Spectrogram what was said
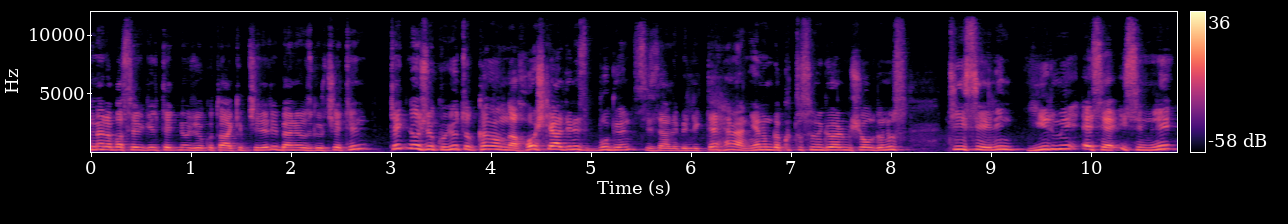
merhaba sevgili Teknoloji Oku takipçileri. Ben Özgür Çetin. Teknoloji Oku YouTube kanalına hoş geldiniz. Bugün sizlerle birlikte hemen yanımda kutusunu görmüş olduğunuz TCL'in 20S isimli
